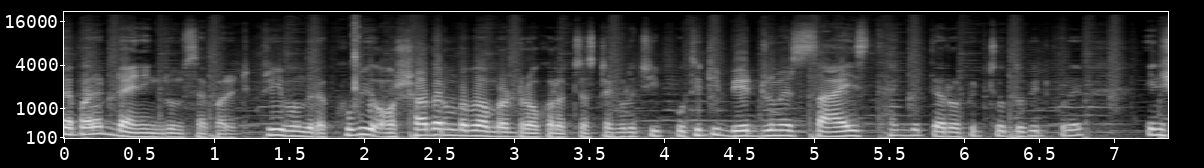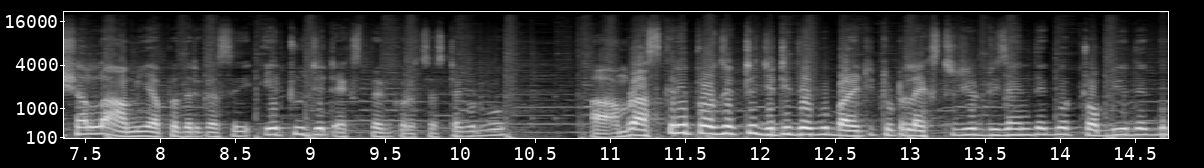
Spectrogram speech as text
separate dining room separate প্রিয় বন্ধুরা, খুবই অসাধারণভাবে আমরা ড্র করার চেষ্টা করেছি। প্রতিটি বেডরুমের সাইজ থাকবে তেরো ফিট চোদ্দ ফিট করে। ইনশাল্লাহ আমি আপনাদের কাছে এ টু জেড এক্সপ্লেন করার চেষ্টা করব। আমরা আজকের এই প্রজেক্টে যেটি দেখব, বাড়িটি টোটাল এক্সটেরিয়র ডিজাইন দেখব টপ ভিউ দেখব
